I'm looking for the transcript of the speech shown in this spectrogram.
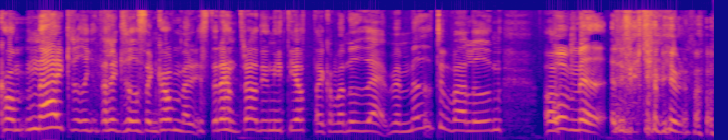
Kom, när kriget eller krisen kommer i Studentradion 98,9 med mig Tove Alin. Och Och mig, Rebecka Bjurman.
